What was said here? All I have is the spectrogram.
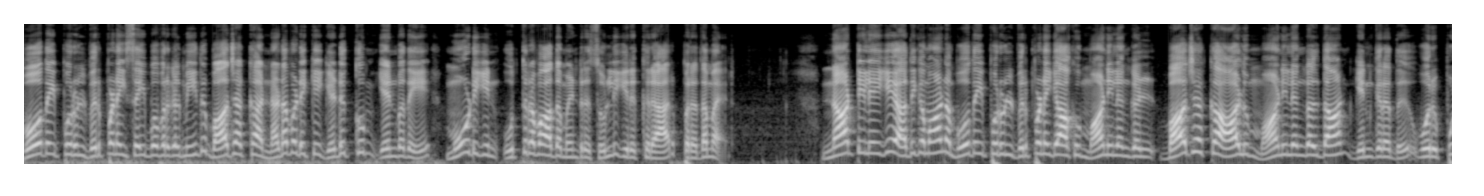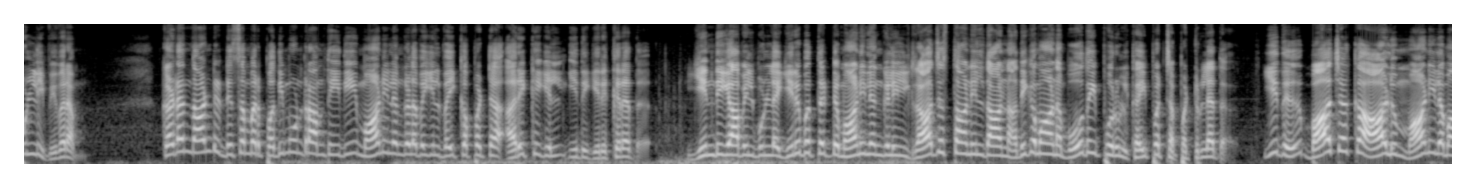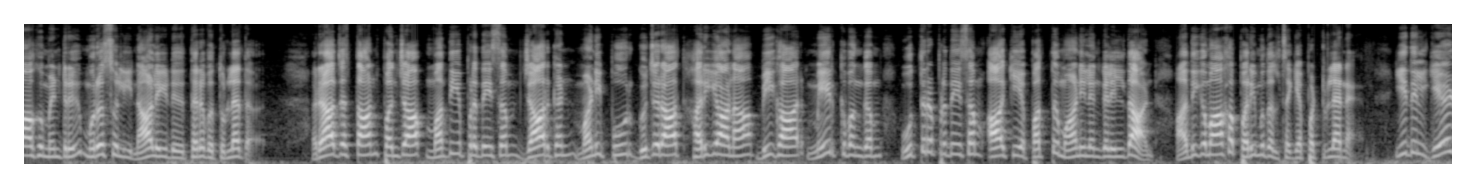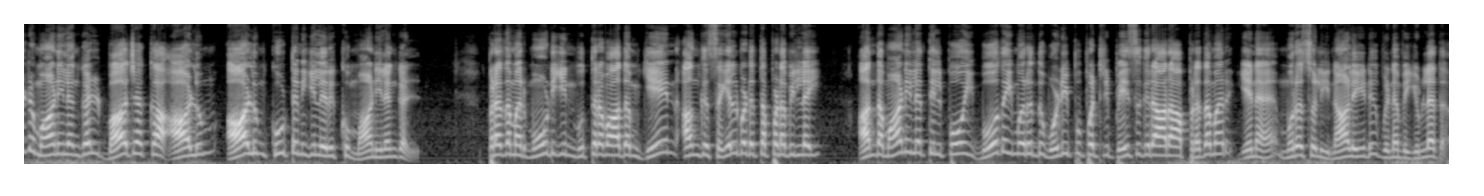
போதைப்பொருள் விற்பனை செய்பவர்கள் மீது பாஜக நடவடிக்கை எடுக்கும் என்பதே மோடியின் உத்தரவாதம் என்று சொல்லியிருக்கிறார் பிரதமர். நாட்டிலேயே அதிகமான போதைப்பொருள் விற்பனையாகும் மாநிலங்கள் பாஜக ஆளும் மாநிலங்கள்தான் என்கிறது ஒரு புள்ளி விவரம். கடந்த ஆண்டு டிசம்பர் பதிமூன்றாம் தேதி மாநிலங்களவையில் வைக்கப்பட்ட அறிக்கையில் இது இருக்கிறது. இந்தியாவில் உள்ள இருபத்தெட்டு மாநிலங்களில் ராஜஸ்தானில் தான் அதிகமான போதைப்பொருள் கைப்பற்றப்பட்டுள்ளது. இது பாஜக ஆளும் மாநிலமாகும் என்று முரசொலி நாளேடு தெரிவித்துள்ளது. ராஜஸ்தான் பஞ்சாப் மத்திய பிரதேசம் ஜார்க்கண்ட் மணிப்பூர் குஜராத் ஹரியானா பீகார் மேற்கு வங்கம் உத்தரப்பிரதேசம் ஆகிய பத்து மாநிலங்களில்தான் அதிகமாக பறிமுதல் செய்யப்பட்டுள்ளன. இதில் ஏழு மாநிலங்கள் பாஜக ஆளும் ஆளும் கூட்டணியில் இருக்கும் மாநிலங்கள். பிரதமர் மோடியின் உத்தரவாதம் ஏன் அங்கு செயல்படுத்தப்படவில்லை? அந்த மாநிலத்தில் போய் போதை மருந்து ஒழிப்பு பற்றி பேசுகிறாரா பிரதமர் என முரசொலி நாளேடு வினவியுள்ளது.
